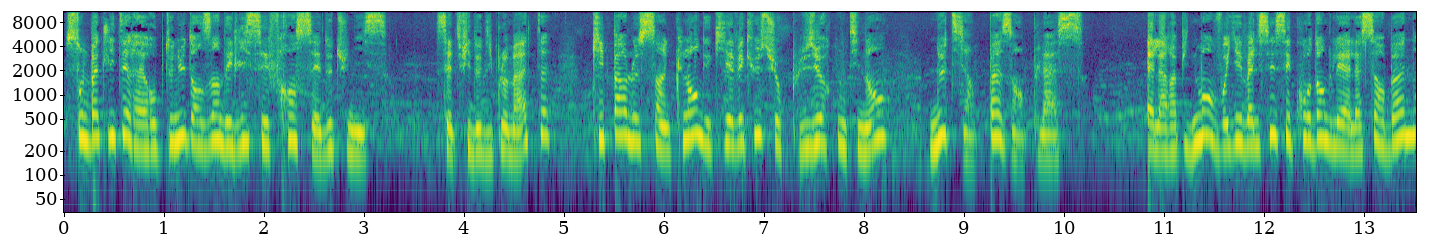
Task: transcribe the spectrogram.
son bac littéraire obtenu dans un des lycées français de Tunis. Cette fille de diplomate, qui parle cinq langues et qui a vécu sur plusieurs continents, ne tient pas en place. Elle a rapidement envoyé valser ses cours d'anglais à la Sorbonne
